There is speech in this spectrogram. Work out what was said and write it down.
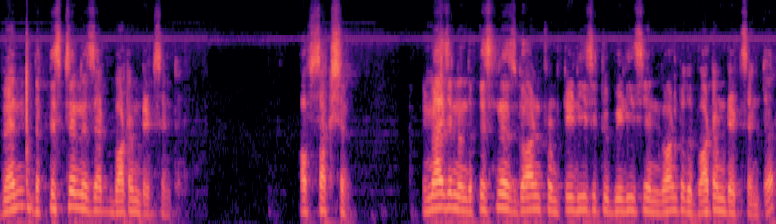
when the piston is at bottom dead center of suction. Imagine when the piston has gone from TDC to BDC and gone to the bottom dead center,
